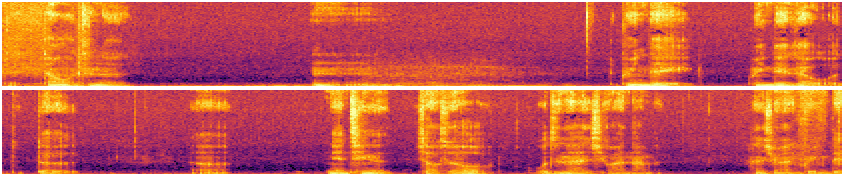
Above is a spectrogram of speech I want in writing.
对但我真的嗯 green day green day 在我的呃年轻的小时候我真的很喜欢他们很喜欢 green day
